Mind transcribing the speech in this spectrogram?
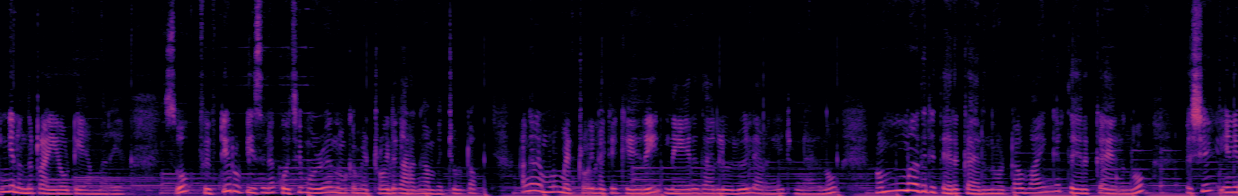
ഇങ്ങനെ ഒന്ന് ട്രൈ ഔട്ട് ചെയ്യാൻ പറയാം. സോ ഫിഫ്റ്റി റുപ്പീസിന് കൊച്ചി മുഴുവൻ നമുക്ക് മെട്രോയിൽ കറങ്ങാൻ പറ്റും കേട്ടോ. അങ്ങനെ നമ്മൾ മെട്രോയിലൊക്കെ കയറി നേരെ ദാ ലുലുവിൽ ഇറങ്ങിയിട്ടുണ്ടായിരുന്നു. അമ്മാതിരി തിരക്കായിരുന്നു കേട്ടോ. ഭയങ്കര തിരക്കായിരുന്നു. പക്ഷേ ഇനി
